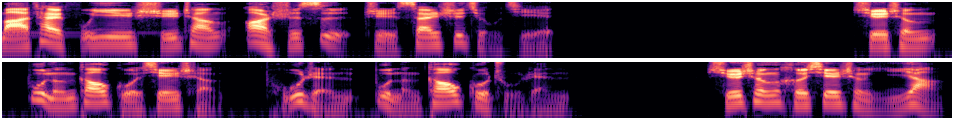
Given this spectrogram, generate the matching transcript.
马太福音十章二十四至三十九节。学生不能高过先生，仆人不能高过主人。学生和先生一样，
